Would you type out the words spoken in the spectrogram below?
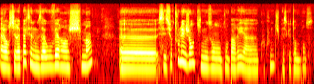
Alors je dirais pas que ça nous a ouvert un chemin. C'est surtout les gens qui nous ont comparé à Cocoon, je sais pas ce que tu en penses.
